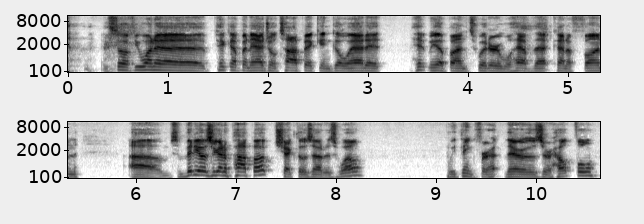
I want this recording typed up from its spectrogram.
and so if you want to pick up an agile topic and go at it, hit me up on Twitter. We'll have that kind of fun. Um, some videos are going to pop up. Check those out as well. We think for those are helpful.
